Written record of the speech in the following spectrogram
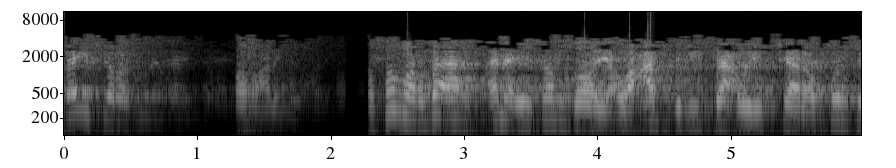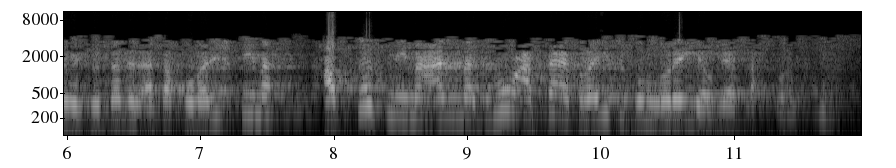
بيت رسول الله صلى الله عليه وسلم. تصور بقى أنا إنسان ضايع وعبد بيتباع ويتشارى وكنت من شداد الأفاق وماليش قيمة حطتني مع المجموعة بتاعت رئيس الجمهورية وهي بتحفر الخمس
